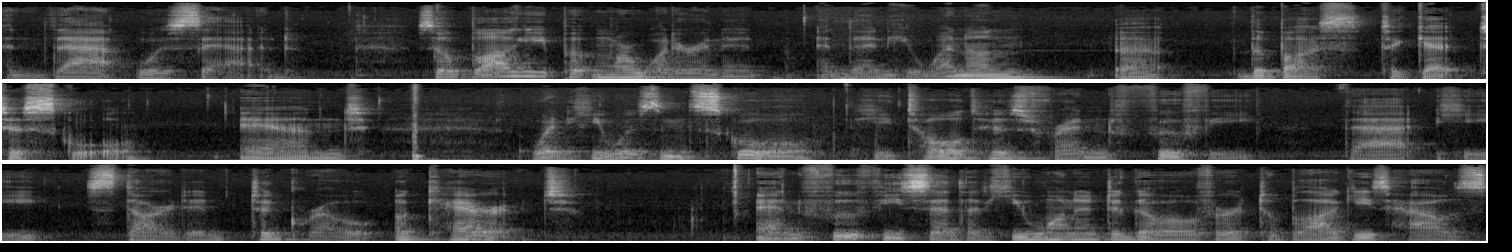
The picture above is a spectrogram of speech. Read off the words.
and that was sad. So Bloggy put more water in it, and then he went on uh, the bus to get to school. And when he was in school, he told his friend Foofy that he started to grow a carrot. And Foofy said that he wanted to go over to Bloggy's house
